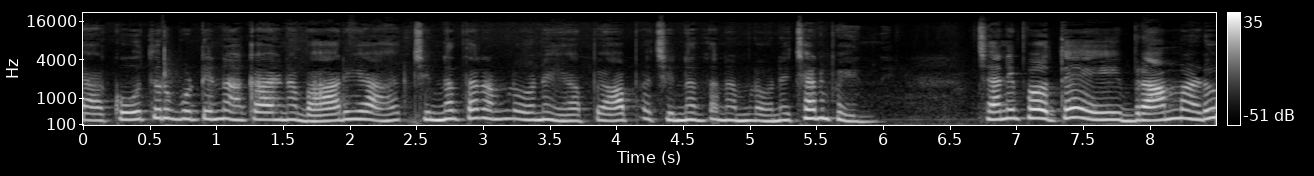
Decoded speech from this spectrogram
ఆ కూతురు పుట్టినాక ఆయన భార్య చిన్నతనంలోనే ఆ పాప చిన్నతనంలోనే చనిపోయింది. చనిపోతే ఈ బ్రాహ్మడు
